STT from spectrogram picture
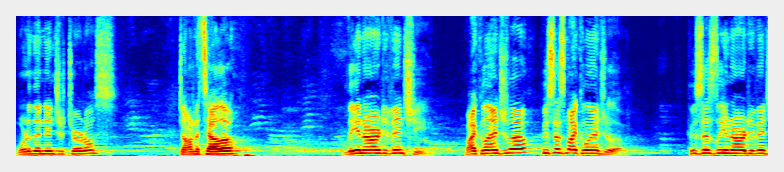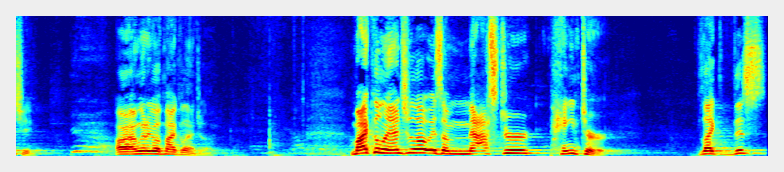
One of the Ninja Turtles? Donatello? Leonardo da Vinci? Michelangelo? Who says Michelangelo? Who says Leonardo da Vinci? All right, I'm going to go with Michelangelo. Michelangelo is a master painter. Like this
